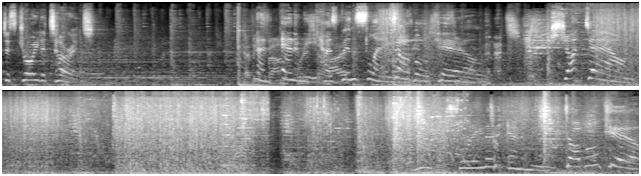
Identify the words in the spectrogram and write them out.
Destroyed a turret. An enemy has been slain. Double kill. Shut down. You have slain an enemy. Double kill.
